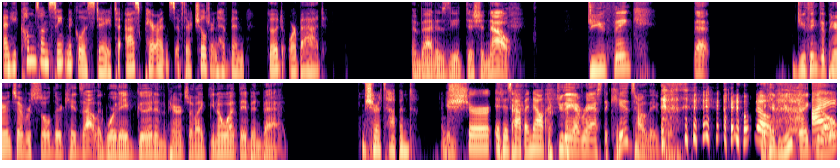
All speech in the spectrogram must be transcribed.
and he comes on Saint Nicholas Day to ask parents if their children have been good or bad. And that is the addition. Now, do you think that do you think the parents ever sold their kids out? Like were they good and the parents are like, "You know what? They've been bad." I'm sure it's happened. I'm sure it has happened. Now, Do they ever ask the kids how they've been? I don't know. Like have you like you I, know?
